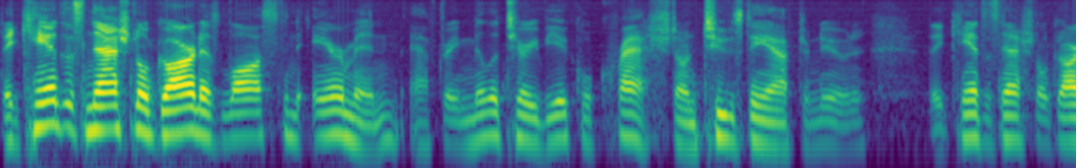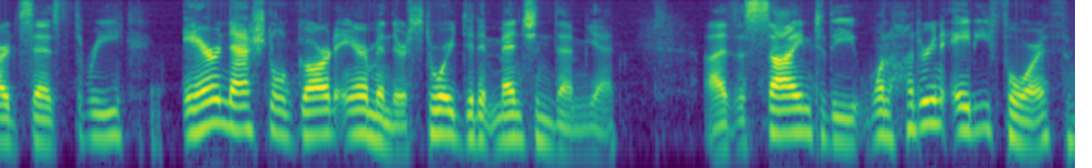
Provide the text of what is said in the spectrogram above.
The Kansas National Guard has lost an airman after a military vehicle crashed on Tuesday afternoon. The Kansas National Guard says three Air National Guard airmen, their story didn't mention them yet, uh, is assigned to the 184th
